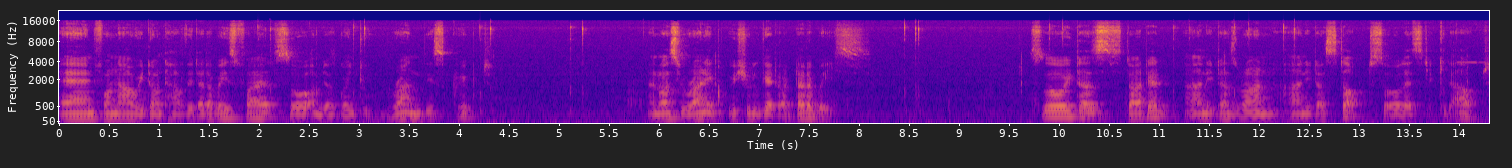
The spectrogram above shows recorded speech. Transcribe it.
And for now we don't have the database file so I'm just going to run this script. And once you run it we should get our database. So it has started and it has run and it has stopped. So let's check it out.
